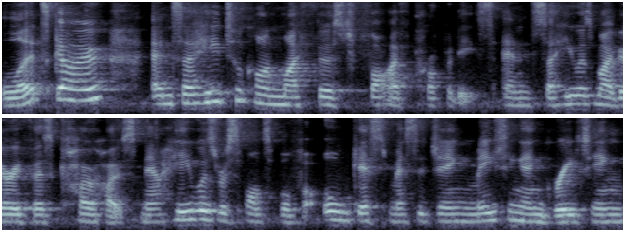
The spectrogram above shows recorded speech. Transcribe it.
let's go. And so he took on my first five properties. And so he was my very first co host. Now, he was responsible for all guest messaging, meeting and greeting,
